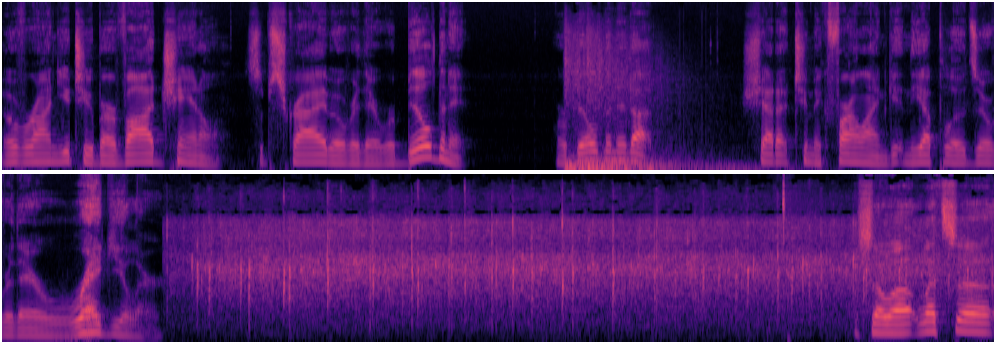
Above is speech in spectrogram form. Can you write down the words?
over on YouTube, our VOD channel. Subscribe over there. We're building it. We're building it up. Shout out to McFarline getting the uploads over there regular. So uh, let's uh,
